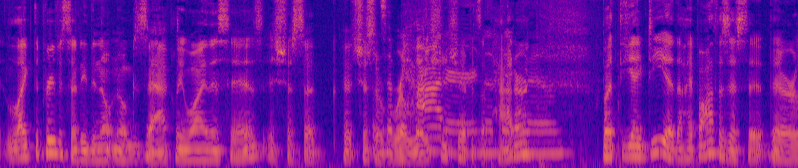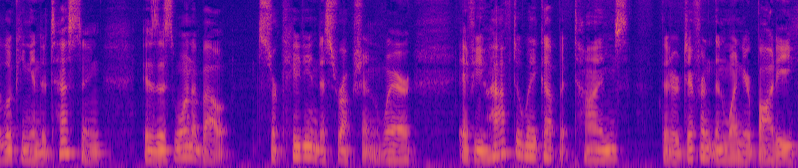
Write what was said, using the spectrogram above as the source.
like the previous study. They don't know exactly why this is. It's just a it's just It's a, relationship. It's a pattern. But the idea, the hypothesis that they're looking into testing is this one about circadian disruption, where if you have to wake up at times that are different than when your body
